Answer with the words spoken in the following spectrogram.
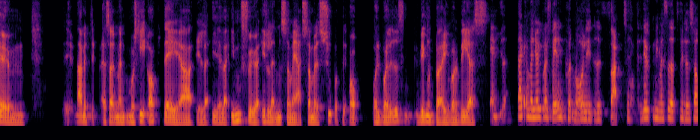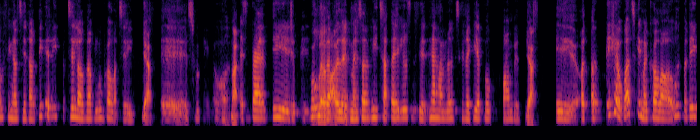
øhm, nej, men altså, at man måske opdager eller, eller indfører et eller andet, som er, som er super, hvor, hvor, hvor ledelsen virkelig bør involveres. Ja, der kan man jo ikke også vente på den årlige ledelse. Nej. Så det er jo ikke man sidder og triller tomfinger og siger, det kan jeg ikke fortælle om, når vi nu kommer til ja. øh, slutningen af året. Nej. Altså, der, det er et håb i hvert fald, at man så lige tager fat i ledelsen og siger, her har vi noget, vi skal reagere på om det. Ja. Øh, og, og, det kan jo godt ske, at man kommer ud på det,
